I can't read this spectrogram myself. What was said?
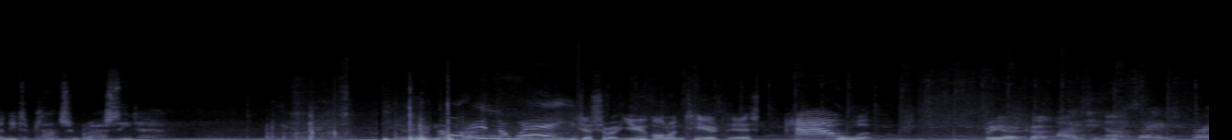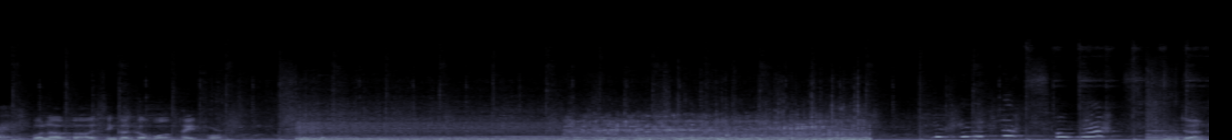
I need to plant some grass seed. You're in the way. Just remember, you volunteered this. Free haircut. I did not say it was free. Well, no, but I think I got what I paid for. Look at the nuts on that. Done.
